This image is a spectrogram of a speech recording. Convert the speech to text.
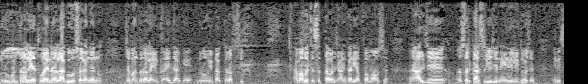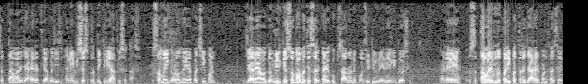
ગૃહ મંત્રાલય અથવા એના લાગુ સંલગ્ન જે મંત્રાલય, કાયદા કે ગૃહ વિભાગ તરફથી આ બાબતે સત્તાવાર જાણકારી આપવામાં આવશે. અને હાલ જે સરકારશ્રીએ જે નિર્ણય લીધો છે, એની સત્તાવાર જાહેરાત થયા પછી એની વિશેષ પ્રતિક્રિયા આપી શકાશે. સમય ઘણો ગયા પછી પણ જ્યારે આવા ગંભીર કેસો બાબતે સરકારે ખૂબ સારો અને પોઝિટિવ નિર્ણય લીધો છે. અને સત્તાવાર એમનો પરિપત્ર જાહેર પણ થશે.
